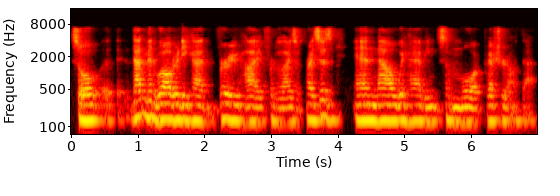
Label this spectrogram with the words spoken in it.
so that meant we already had very high fertilizer prices, and now we're having some more pressure on that.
